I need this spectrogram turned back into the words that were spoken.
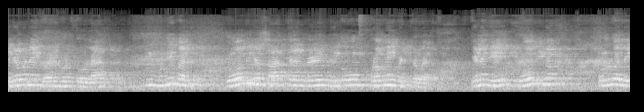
இறைவனை வழிபட்டுள்ளார். இம்முனிவர் ஜோதிட சாஸ்திரங்கள் மிகவும் புலமை பெற்றவர். எனவே ஜோதிடம் சொல்வதை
